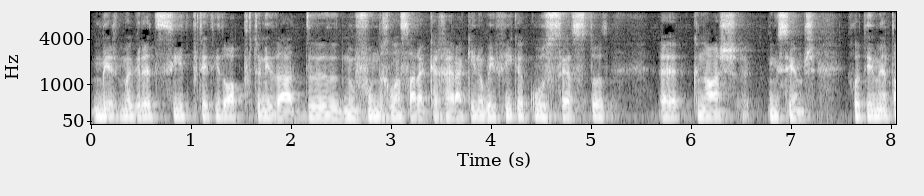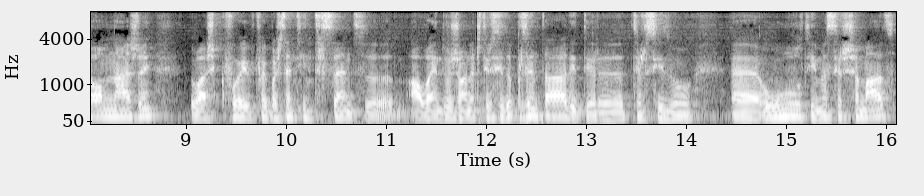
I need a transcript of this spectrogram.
mesmo agradecido por ter tido a oportunidade de, de, no fundo, relançar a carreira aqui no Benfica com o sucesso todo uh, que nós conhecemos. Relativamente à homenagem, eu acho que foi, foi bastante interessante, uh, além do Jonas ter sido apresentado e ter, ter sido o último a ser chamado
